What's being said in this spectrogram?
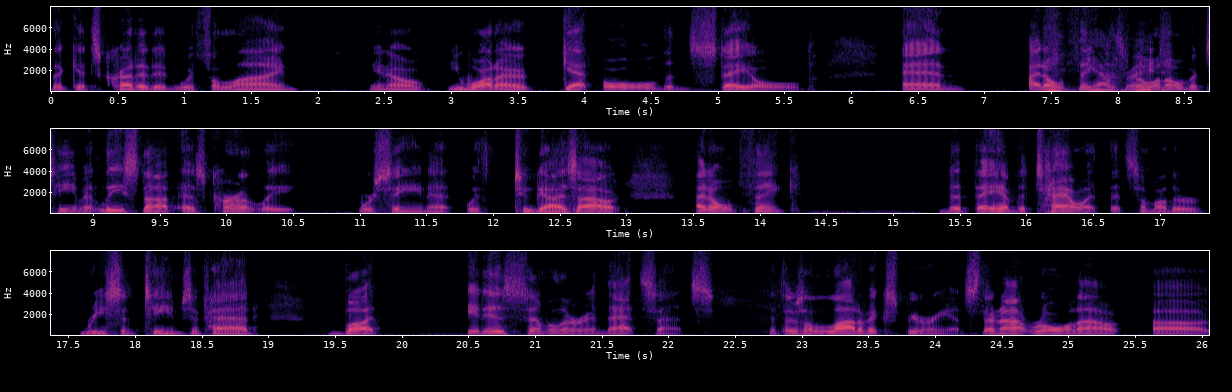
that gets credited with the line, you know, you want to get old and stay old. And I don't think yeah, this right. Villanova team, at least not as currently we're seeing it with two guys out, I don't think that they have the talent that some other recent teams have had, but it is similar in that sense that there's a lot of experience. They're not rolling out uh,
